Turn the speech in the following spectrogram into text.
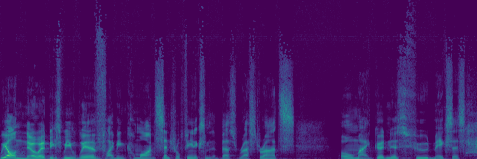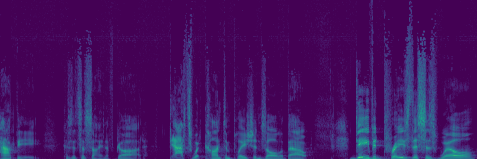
We all know it because we live, I mean, come on, Central Phoenix, some of the best restaurants. Oh my goodness, food makes us happy because it's a sign of God. That's what contemplation's all about. David prays this as well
